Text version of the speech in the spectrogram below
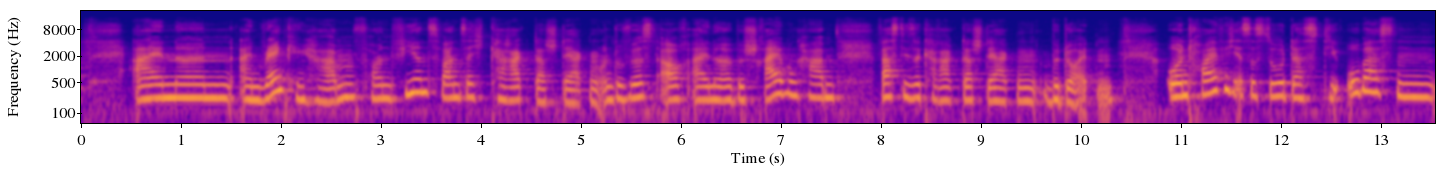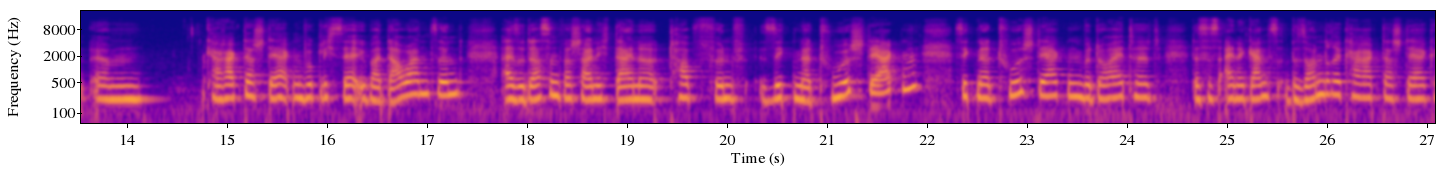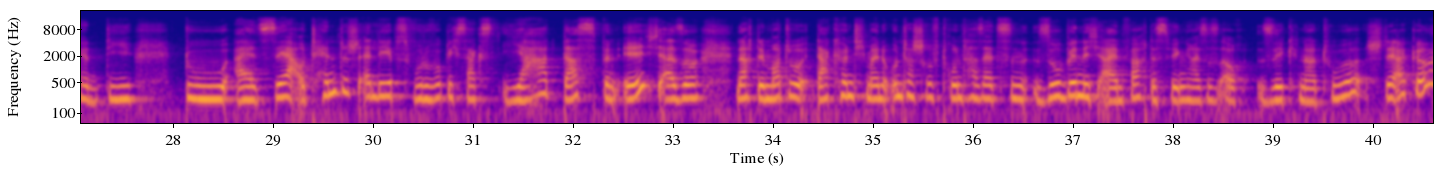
einen, ein Ranking haben von 24 Charakterstärken und du wirst auch eine Beschreibung haben, was diese Charakterstärken bedeuten. Und häufig ist es so, dass die obersten ähm, Charakterstärken wirklich sehr überdauernd sind. Also das sind wahrscheinlich deine Top 5 Signaturstärken. Signaturstärken bedeutet, das ist eine ganz besondere Charakterstärke, die du als sehr authentisch erlebst, wo du wirklich sagst, ja, das bin ich. Also nach dem Motto, da könnte ich meine Unterschrift drunter setzen, so bin ich einfach. Deswegen heißt es auch Signaturstärke.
